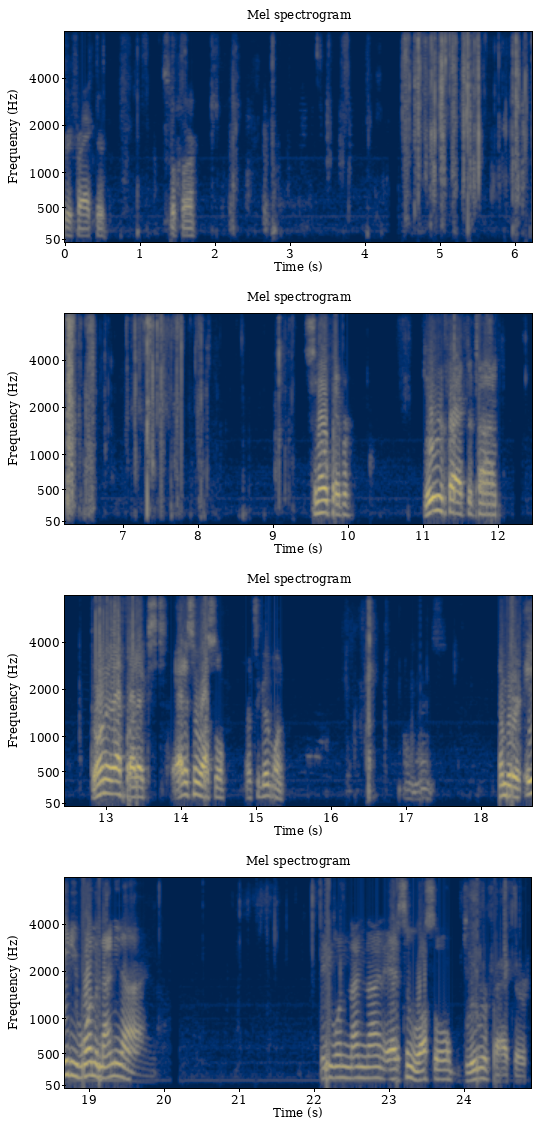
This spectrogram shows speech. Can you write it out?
refractor so far. Snow paper. Blue refractor time. Going to the Athletics. Addison Russell. That's a good one. Oh, nice. Number 81 to 99. 81 to 99, Addison Russell, blue refractor.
